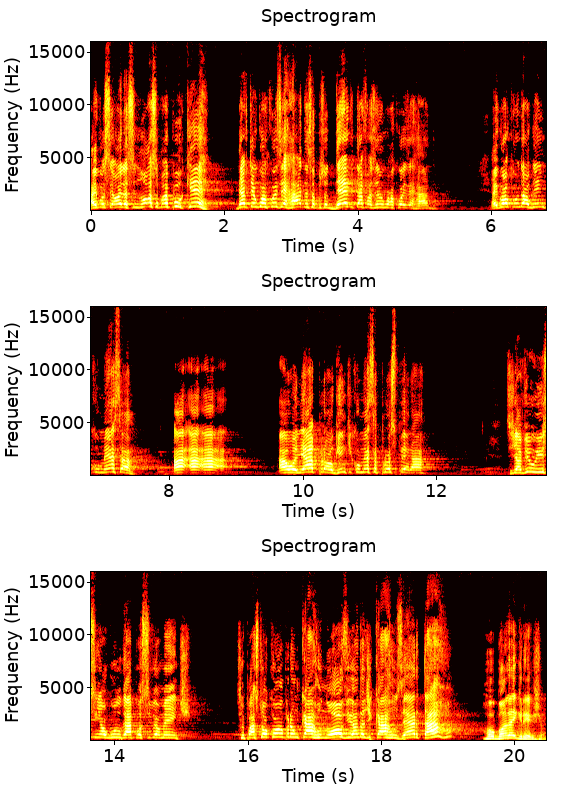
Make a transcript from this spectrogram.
Aí você olha assim, nossa, mas por quê? Deve ter alguma coisa errada, essa pessoa deve estar fazendo alguma coisa errada. É igual quando alguém começa a, a, a, a olhar para alguém que começa a prosperar. Você já viu isso em algum lugar, possivelmente? Se o pastor compra um carro novo e anda de carro zero, está roubando a igreja.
